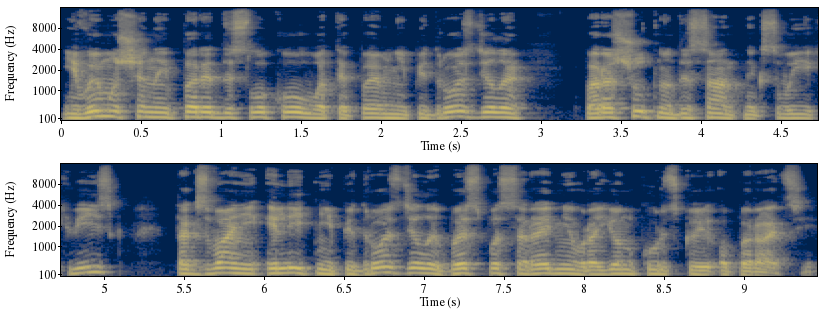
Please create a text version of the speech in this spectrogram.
і вимушений передислоковувати певні підрозділи, парашутно-десантник своїх військ, так звані елітні підрозділи безпосередньо в район Курської операції.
